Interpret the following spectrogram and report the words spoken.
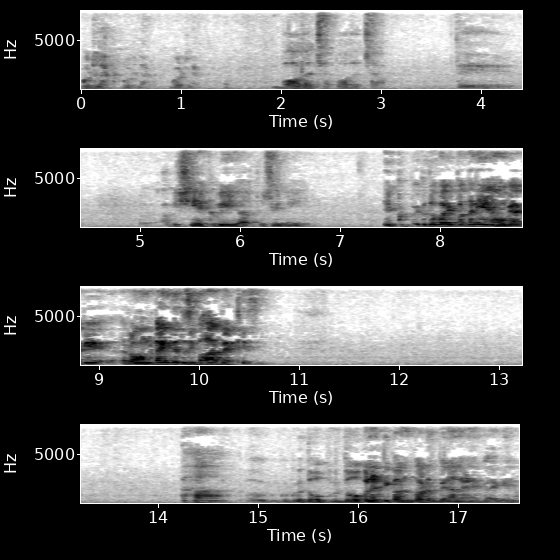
good luck good luck good luck ਬਹੁਤ ਅੱਛਾ ਬਹੁਤ ਅੱਛਾ। ਤੇ ਅਭਿਸ਼ੇਕ ਵੀ ਔਰ ਤੁਸੀਂ ਵੀ ਇੱਕ ਇੱਕ ਦੋ ਵਾਰੀ ਪਤਾ ਨਹੀਂ ਹੋ ਗਿਆ ਕਿ ਰੋਂਗ ਟਾਈਮ ਤੇ ਤੁਸੀਂ ਬਾਹਰ ਬੈਠੇ ਸੀ। ਹਾਂ। ਉਹ ਦੋ ਦੋ ਪੈਨਲਟੀ ਕਾਰਨ ਤੁਹਾਡੇ ਬਿਨਾਂ ਲੈਣੇ ਪੈ ਗਏ ਨਾ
